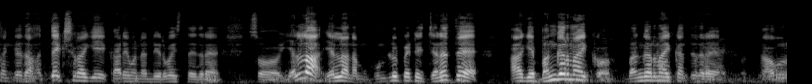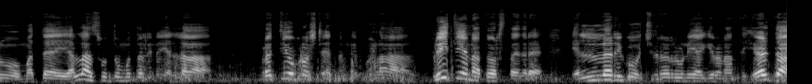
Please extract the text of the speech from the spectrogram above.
ಸಂಘದ ಅಧ್ಯಕ್ಷರಾಗಿ ಕಾರ್ಯವನ್ನು ನಿರ್ವಹಿಸ್ತಾ ಇದ್ದಾರೆ. ಸೊ ಎಲ್ಲ ಎಲ್ಲ ನಮ್ಮ ಗುಂಡ್ಲುಪೇಟೆ ಜನತೆ, ಹಾಗೆ ಬಂಗರ್ ನಾಯ್ಕ ಬಂಗರ್ ನಾಯ್ಕ ಅಂತಿದ್ದಾರೆ. ಅವರು ಮತ್ತೆ ಎಲ್ಲ ಸುತ್ತಮುತ್ತಲಿನ ಎಲ್ಲ ಪ್ರತಿಯೊಬ್ರು ಅಷ್ಟೇ, ನಮ್ಗೆ ಬಹಳ ಪ್ರೀತಿಯನ್ನ ತೋರಿಸ್ತಾ ಇದ್ದಾರೆ. ಎಲ್ಲರಿಗೂ ಚಿರಋಣಿಯಾಗಿರೋಣ ಅಂತ ಹೇಳ್ತಾ,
